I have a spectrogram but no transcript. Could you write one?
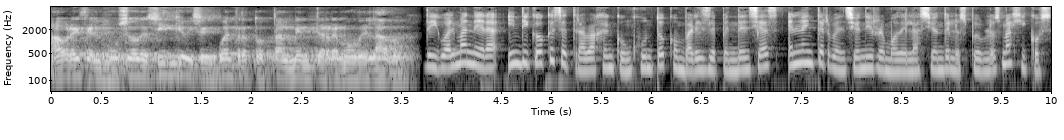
ahora es el Museo de Sitio y se encuentra totalmente remodelado. De igual manera, indicó que se trabaja en conjunto con varias dependencias en la intervención y remodelación de los pueblos mágicos,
